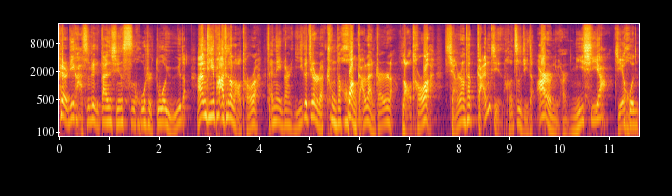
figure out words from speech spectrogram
佩尔迪卡斯这个担心似乎是多余的。安提帕特老头啊，在那边一个劲儿的冲他晃橄榄枝呢。老头啊，想让他赶紧和自己的二女儿尼西亚结婚。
